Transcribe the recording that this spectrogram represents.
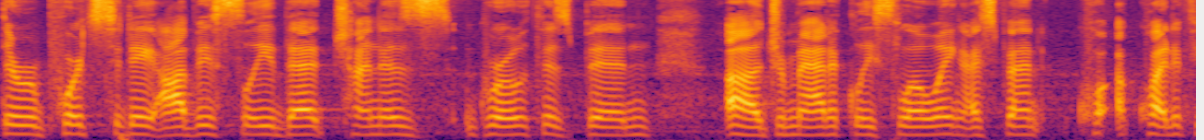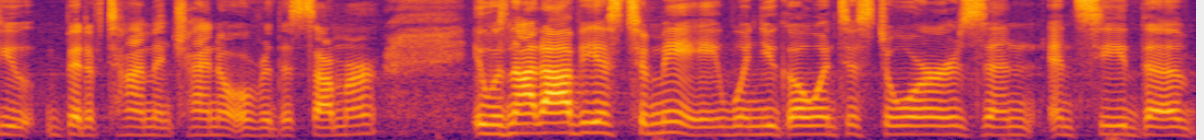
There are reports today, obviously, that China's growth has been uh, dramatically slowing. I spent qu- quite a few bit of time in China over the summer. It was not obvious to me when you go into stores and, and see the,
